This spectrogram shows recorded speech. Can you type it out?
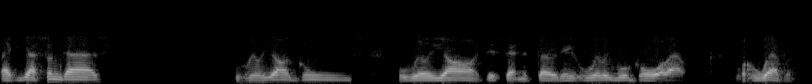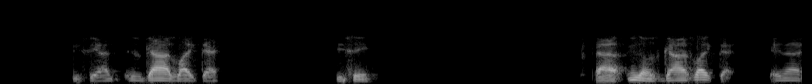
Like you got some guys who really are goons, who really are this, that, and the third. They really will go all out for whoever. You see, I, there's guys like that. You see, uh, you know, there's guys like that. They're not,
